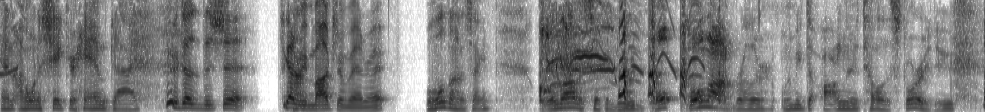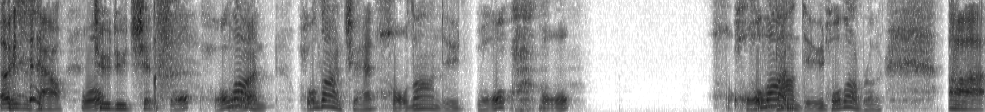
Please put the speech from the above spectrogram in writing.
and I want to shake your hand guy. Who does the shit? It's got to be Macho Man, right? Well, hold on a second. Hold on a second, dude. Hold, hold on, brother. Let me. T- I'm going to tell the story, dude. This is how two dudes shit. Hold, hold on. Hold on, Chad. Hold on, dude. Hold, Hold, hold on, on, dude. Hold on, brother. Uh,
